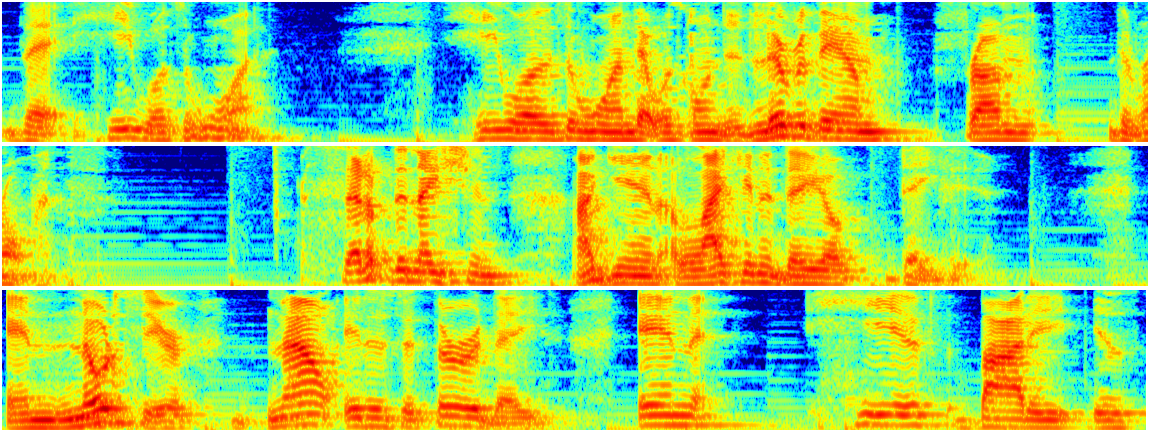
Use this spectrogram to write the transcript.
that he was the one he was the one that was going to deliver them from the Romans. Set up the nation again, like in the day of David. And notice here, now it is the third day, and his body is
